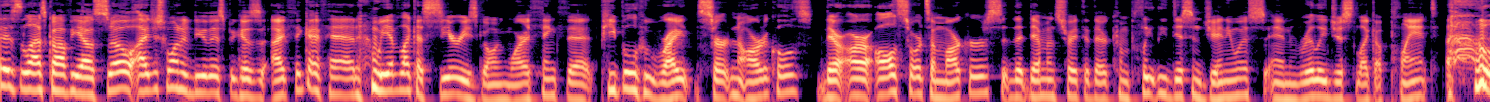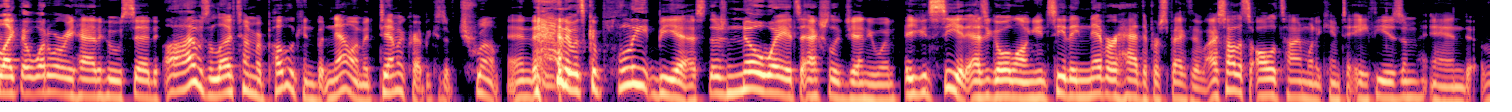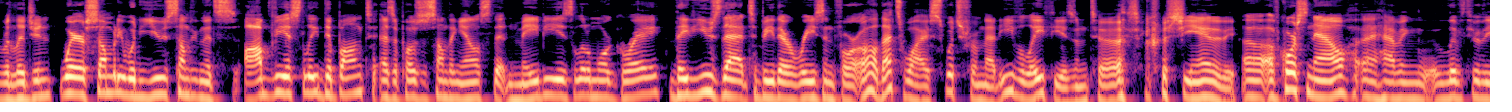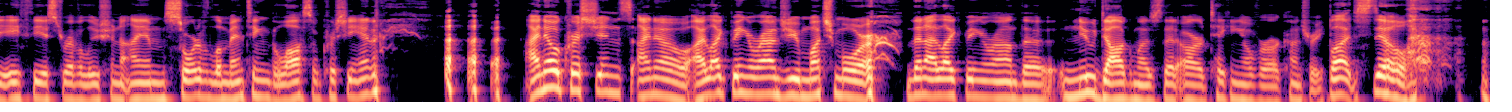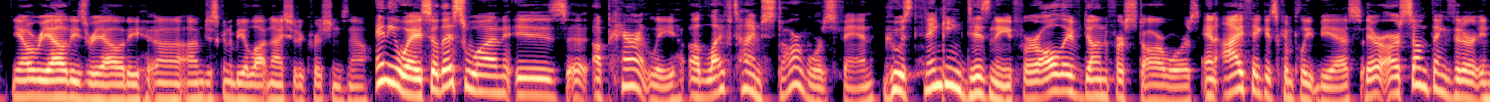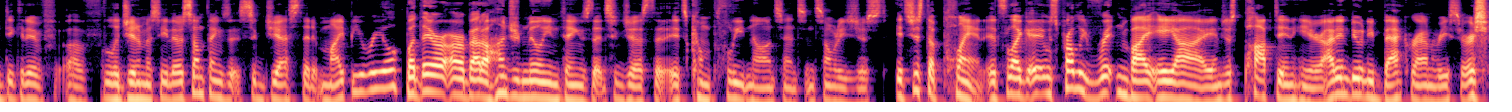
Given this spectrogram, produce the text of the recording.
This is the last coffee house. So I just want to do this because I think I've had we have like a series going where I think that people who write certain articles, there are all sorts of markers that demonstrate that they're completely disingenuous and really just like a plant. like the one where we had who said, oh, I was a lifetime Republican, but now I'm a Democrat because of Trump. And, and it was complete BS. There's no way it's actually genuine. You can see it as you go along. You can see they never had the perspective. I saw this all the time when it came to atheism and religion, where somebody would use something that's obviously debunked as opposed to something else that maybe is a little more gray. They'd use that to be their reason for, oh, that's why I switched from that evil atheism to, to Christianity. Uh, of course, now, uh, having lived through the atheist revolution, I am sort of lamenting the loss of Christianity. I know Christians, I know. I like being around you much more than I like being around the new dogmas that are taking over our country. But still, you know, reality's reality. Uh, I'm just going to be a lot nicer to Christians now. Anyway, so this one is uh, apparently a lifetime Star Wars fan who is thanking Disney for all they've done for Star Wars, and I think it's complete BS. There are some things that are indicative of legitimacy. There are some things that suggest that it might be real, but there are about a hundred million things that suggest that it's complete nonsense and somebody's just it's just a plant. It's like it was probably written by AI and just popped in here. I didn't do any background research.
